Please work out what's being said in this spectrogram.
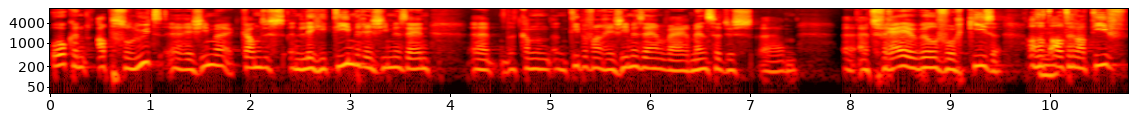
ook een absoluut regime kan dus een legitiem regime zijn. Eh, dat kan een, een type van regime zijn waar mensen dus ehm, eh, uit vrije wil voor kiezen. Als het alternatief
